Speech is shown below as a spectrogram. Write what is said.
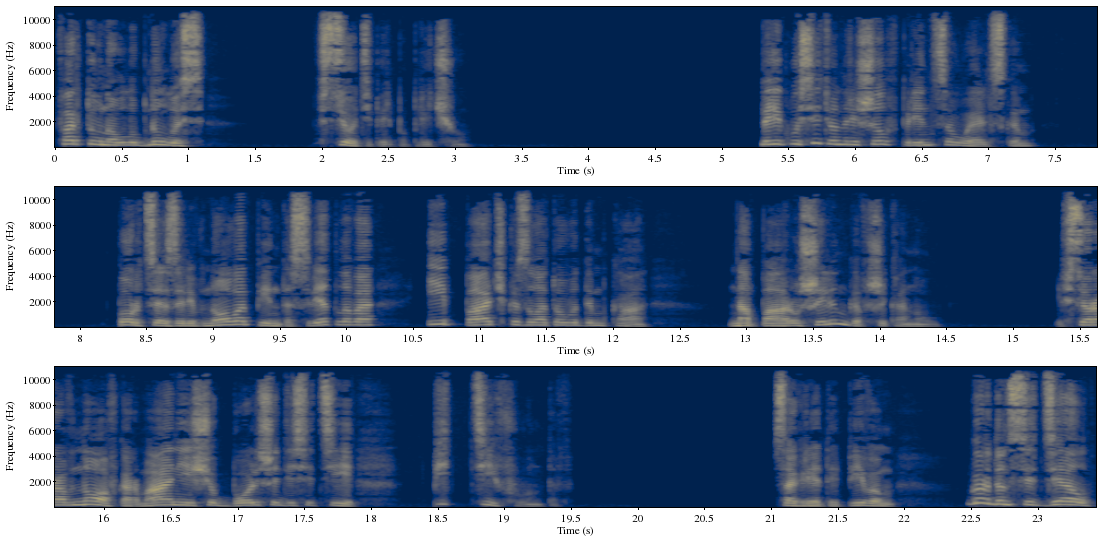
Фортуна улыбнулась. Все теперь по плечу. Перекусить он решил в принца Уэльском. Порция заливного, пинта светлого и пачка золотого дымка. На пару шиллингов шиканул. И все равно в кармане еще больше десяти, пяти фунтов. Согретый пивом, Гордон сидел,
